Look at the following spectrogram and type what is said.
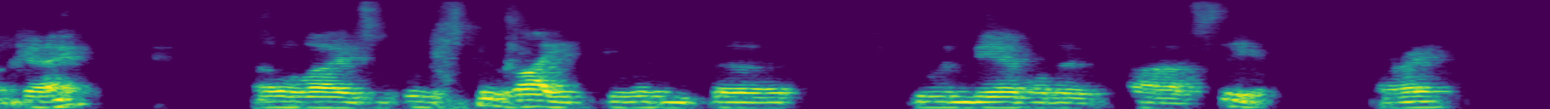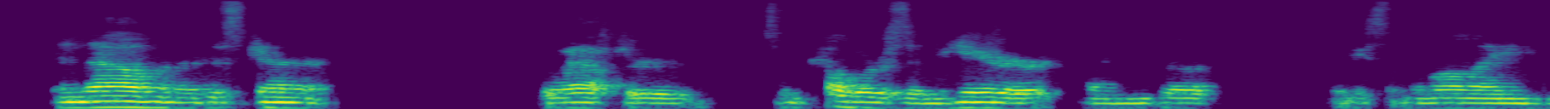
okay? Otherwise, if it was too light, you wouldn't, uh, you wouldn't be able to, uh, see it, all right? And now I'm gonna just kind of go after some colors in here and, uh, maybe some line.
